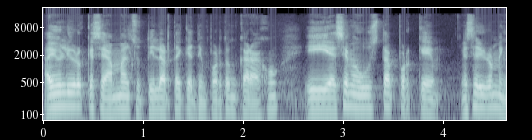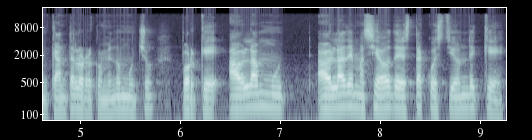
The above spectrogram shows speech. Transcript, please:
Hay un libro que se llama El sutil arte que te importa un carajo y ese me gusta porque ese libro me encanta, lo recomiendo mucho porque habla mucho habla demasiado de esta cuestión de que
